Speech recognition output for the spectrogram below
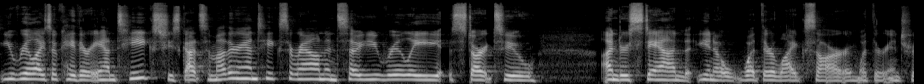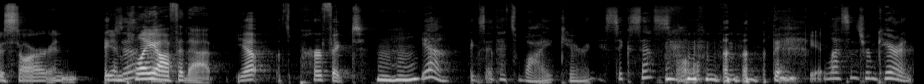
you realize, okay, they're antiques. She's got some other antiques around, and so you really start to understand, you know, what their likes are and what their interests are, and and play off of that. Yep, that's perfect. Mm-hmm. Yeah, exactly. That's why Karen is successful. Thank you. Lessons from Karen.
